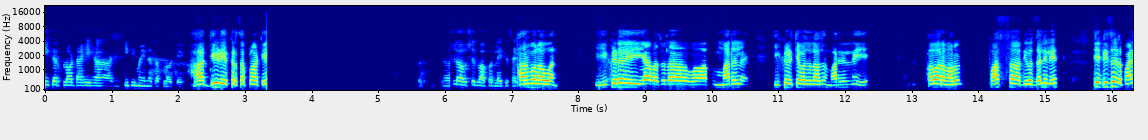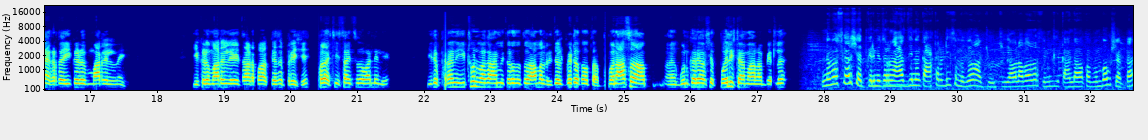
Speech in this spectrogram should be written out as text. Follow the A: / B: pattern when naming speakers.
A: किती acre plot आहे हा आणि किती महिन्याचा प्लॉट आहे?
B: हा दीड एकरचा प्लॉट आहे.
A: कुठलं औषध वापरलं याच्यासाठी?
B: फार्मोला वन इकडे या बाजूला मारलेलं आहे. इकडच्या बाजूला अजून मारलेलं नाहीये. फवारा मारून पाच सहा दिवस झालेले आहेत. ते रिझल्ट पाहण्याकरता इकडे मारलेलं नाही. इकडे मारलेले झाड पाक त्याचं फ्रेश आहे. फळाची साईज वाढलेली आहे. इथे फळाने इथून बघा आम्ही करत होतो. आम्हाला रिझल्ट भेटत नव्हता. पण असं आप- अं, गुणकारी औषध पहिलीच टाइम आम्हाला भेटलं.
C: नमस्कार शेतकरी मित्रांनो आज दिनांक अकरा डिसेंबर दोन हजार चोवीसची यावला बाजार समिती कांदा आपण बघू शकता.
